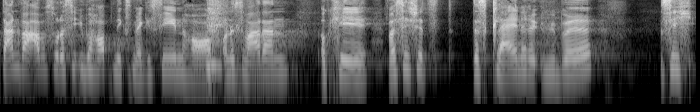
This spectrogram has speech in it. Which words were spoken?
dann war aber so, dass ich überhaupt nichts mehr gesehen habe. Und es war dann, okay, was ist jetzt das kleinere Übel, sich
